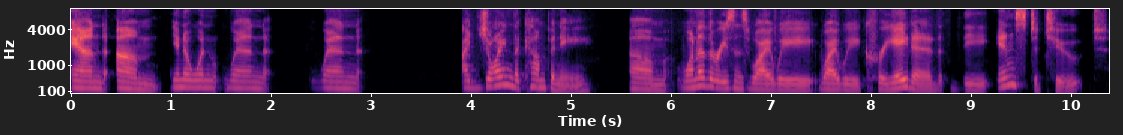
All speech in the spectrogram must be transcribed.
and um you know when when when i joined the company um one of the reasons why we why we created the institute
